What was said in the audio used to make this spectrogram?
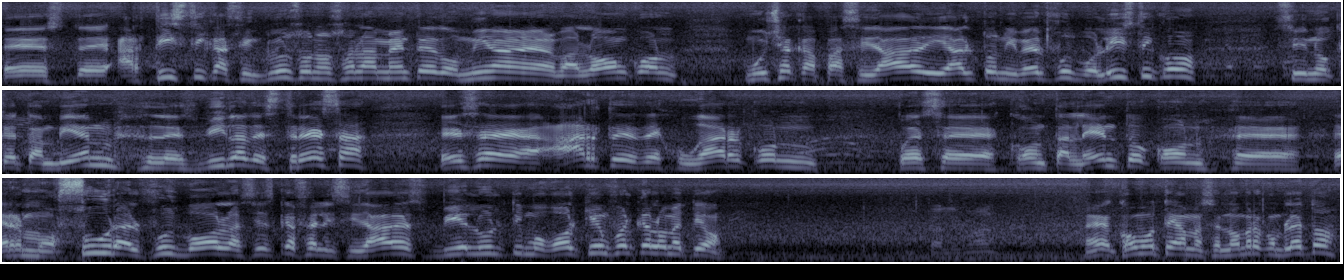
este, artísticas incluso, no solamente dominan el balón con mucha capacidad y alto nivel futbolístico, sino que también les vi la destreza, ese arte de jugar con, pues, eh, con talento, con eh, hermosura el fútbol, así es que felicidades, vi el último gol, ¿quién fue el que lo metió? Eh, ¿Cómo te llamas? ¿El nombre completo?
